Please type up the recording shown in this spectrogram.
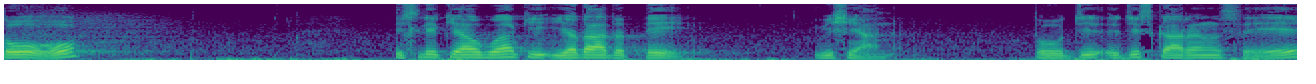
तो इसलिए क्या हुआ कि यदा दत्ते विषयान। तो जि, जिस कारण से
